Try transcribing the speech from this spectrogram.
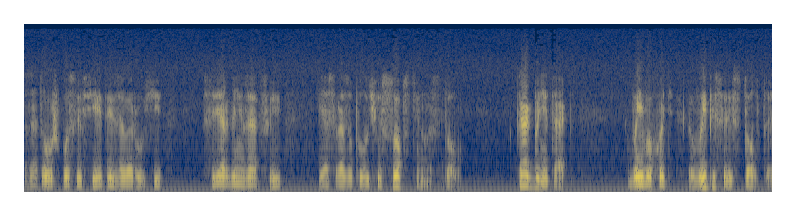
Зато уж после всей этой заварухи с реорганизацией я сразу получу собственный стол. Как бы не так. Вы его хоть выписали стол-то?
